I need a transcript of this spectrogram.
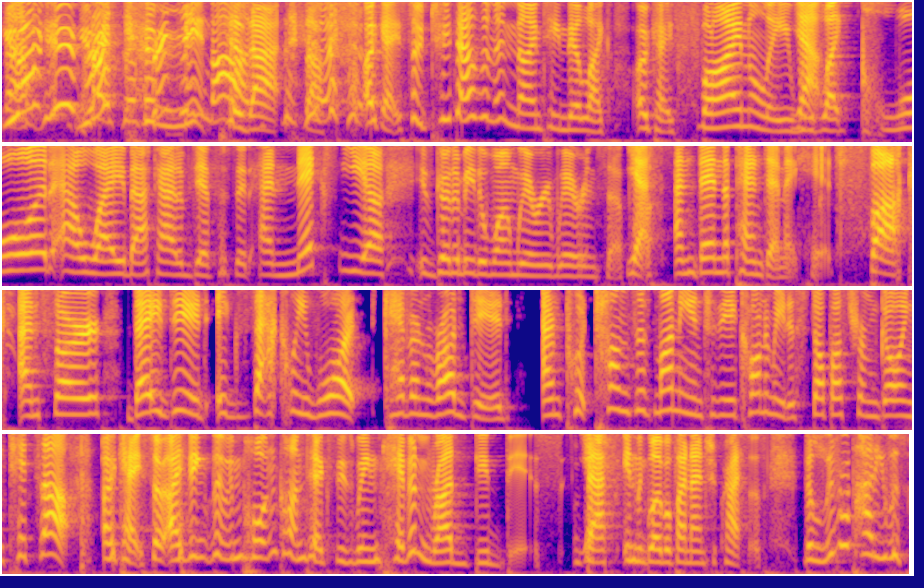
You don't, you don't commit to that stuff. Okay, so 2019, they're like, okay, finally, Yeah. we've like clawed our way back out of deficit, and next year is going to be the one where we're in surplus. Yes, and then the pandemic hit. fuck. And so they did exactly what Kevin Rudd did and put tons of money into the economy to stop us from going tits up. Okay, so I think the important context is when Kevin Rudd did this Yes. back in the global financial crisis, the Liberal Party was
